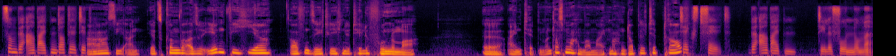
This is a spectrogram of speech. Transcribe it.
Zum Bearbeiten Doppeltippen. Ah, sieh an. Jetzt können wir also irgendwie hier offensichtlich eine Telefonnummer äh, eintippen. Und das machen wir mal. Ich mache einen Doppeltipp drauf. Textfeld. Bearbeiten. Telefonnummer.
